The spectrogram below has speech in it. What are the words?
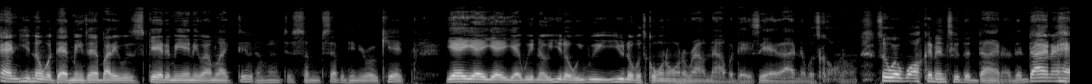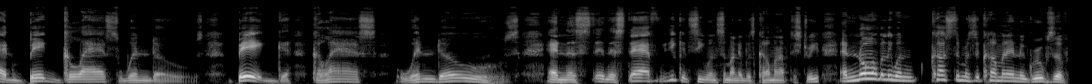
And you know what that means. Everybody was scared of me anyway. I'm like, dude, I'm just some 17 year old kid. Yeah, yeah, yeah, yeah. We know, you know, we, we, you know what's going on around nowadays. Yeah, I know what's going on. So we're walking into the diner. The diner had big glass windows, big glass windows. And the, and the staff, you could see when somebody was coming up the street. And normally when customers are coming in in groups of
